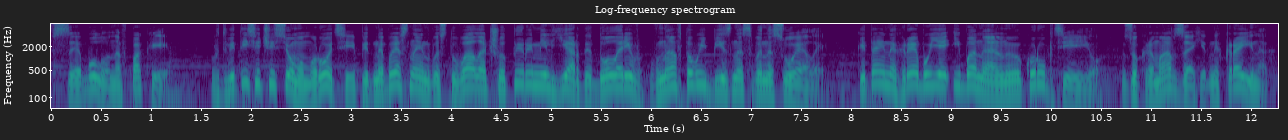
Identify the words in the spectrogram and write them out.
все було навпаки. В 2007 році Піднебесна інвестувала 4 мільярди доларів в нафтовий бізнес Венесуели. Китай не гребує і банальною корупцією, зокрема в західних країнах.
